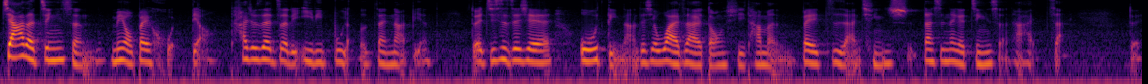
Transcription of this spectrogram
家的精神没有被毁掉，他就在这里屹立不摇的在那边。对，即使这些屋顶啊，这些外在的东西，他们被自然侵蚀，但是那个精神它还在。对，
